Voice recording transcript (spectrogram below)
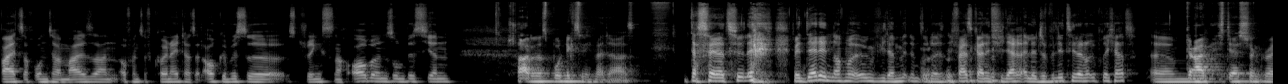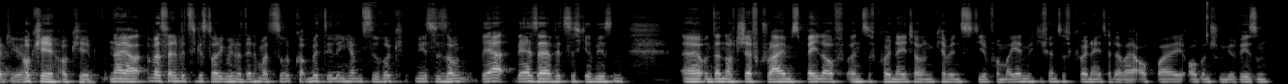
War jetzt auch unter Malsan Offensive Coordinator, hat auch gewisse Strings nach Auburn so ein bisschen. Schade, dass Bo Nix nicht mehr da ist. Das wäre natürlich, wenn der den nochmal irgendwie da mitnimmt, oder ich weiß gar nicht, wie Jahre Eligibility der noch übrig hat. Ähm, gar nicht, der ist schon graduate. Okay, okay. Naja, was wäre eine witzige Story gewesen, wenn der nochmal zurückkommt mit Dillingham zurück. Nächste Saison wäre wär sehr witzig gewesen. Äh, und dann noch Jeff Grimes, Baylor Offensive Coordinator und Kevin Steele von Miami Defensive Coordinator, der war ja auch bei Auburn schon gewesen.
